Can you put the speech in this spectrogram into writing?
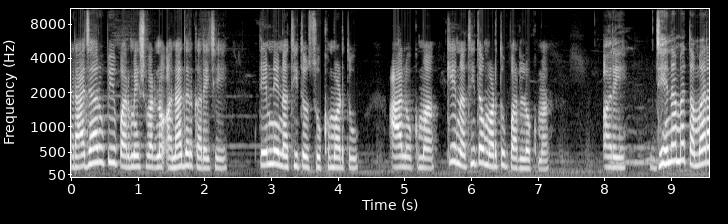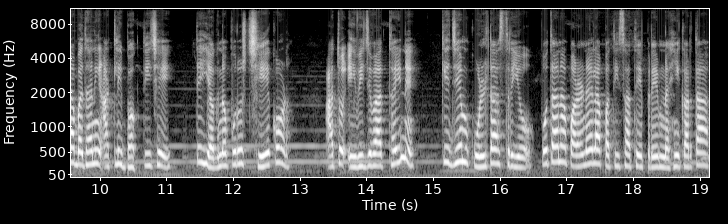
રાજારૂપી પરમેશ્વરનો અનાદર કરે છે, તેમને નથી તો સુખ મળતું આ લોકમાં કે નથી તો મળતું પરલોકમાં. અરે, જેનામાં તમારા બધાની આટલી ભક્તિ છે, તે યજ્ઞપુરુષ છે કોણ? આ તો એવી જ વાત થઈ ને, કે જેમ કુલટા સ્ત્રીઓ પોતાના પરણેલા પતિ સાથે પ્રેમ નહીં કરતા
